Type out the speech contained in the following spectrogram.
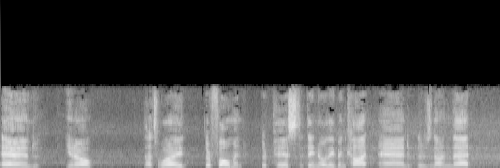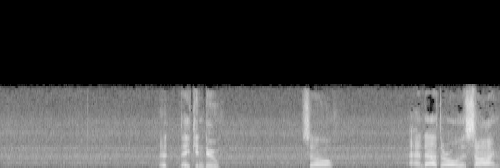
and, you know, that's why they're foaming. They're pissed. They know they've been caught, and there's nothing that, that they can do. So, and after all this time,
